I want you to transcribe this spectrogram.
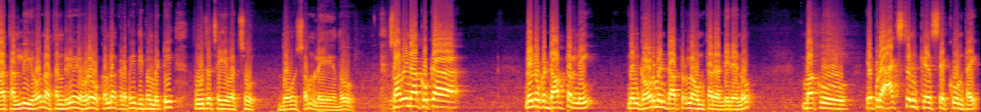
నా తల్లియో నా తండ్రియో ఎవరో ఒకళ్ళు అక్కడపై దీపం పెట్టి పూజ చేయవచ్చు. దోషం లేదు. స్వామి నాకు ఒక నేను ఒక డాక్టర్ని నేను గవర్నమెంట్ డాక్టర్లో ఉంటానండి నేను. మాకు ఎప్పుడు యాక్సిడెంట్ కేసెస్ ఎక్కువ ఉంటాయి.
